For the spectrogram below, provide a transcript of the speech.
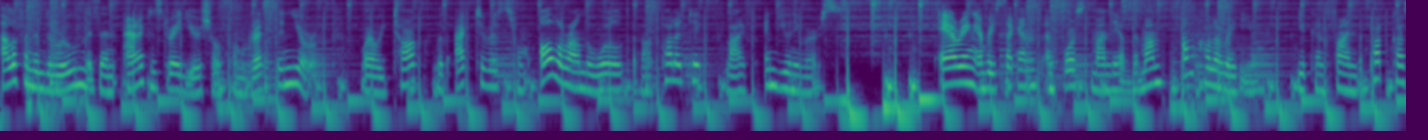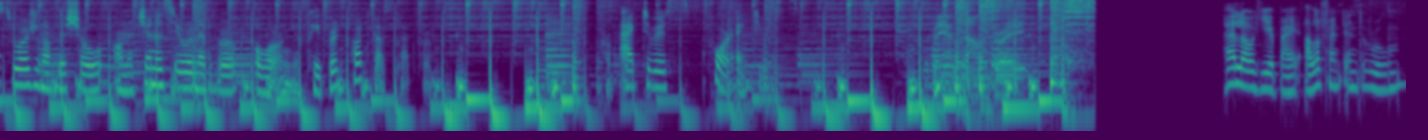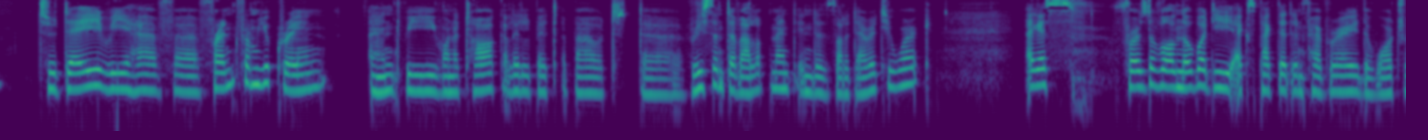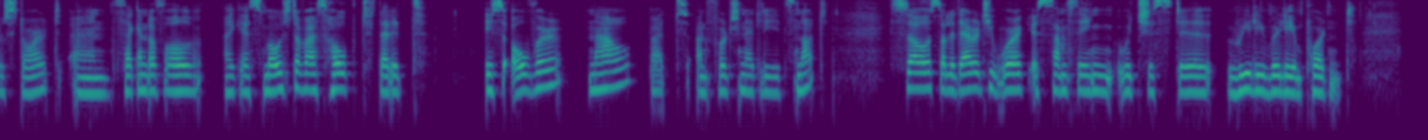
Elephant in the Room is an anarchist radio show from Dresden, Europe, where we talk with activists from all around the world about politics, life, and universe. Airing every second and fourth Monday of the month on coloRadio. You can find the podcast version of the show on the Channel Zero network or on your favorite podcast platform. From activists for activists. The band sounds great. Hello, here by Elephant in the Room. Today we have a friend from Ukraine and we want to talk a little bit about the recent development in the solidarity work. I guess, first of all, nobody expected in February the war to start. And second of all, I guess most of us hoped that it is over now, but unfortunately it's not. So solidarity work is something which is still really, really important.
